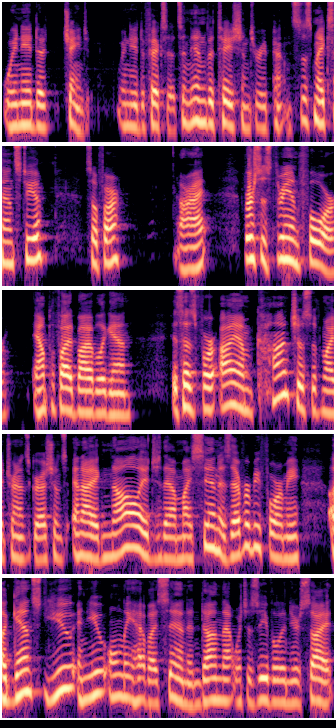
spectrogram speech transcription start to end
We need to change it. We need to fix it. It's an invitation to repentance. Does this make sense to you so far? All right. Verses 3 and 4, Amplified Bible again. It says, For I am conscious of my transgressions, and I acknowledge them. My sin is ever before me. Against you and you only have I sinned and done that which is evil in your sight,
